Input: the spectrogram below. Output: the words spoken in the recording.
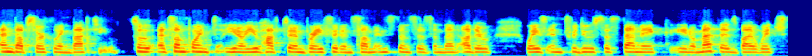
end up circling back to you. So at some point you know you have to embrace it in some instances and then other ways introduce systemic you know methods by which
